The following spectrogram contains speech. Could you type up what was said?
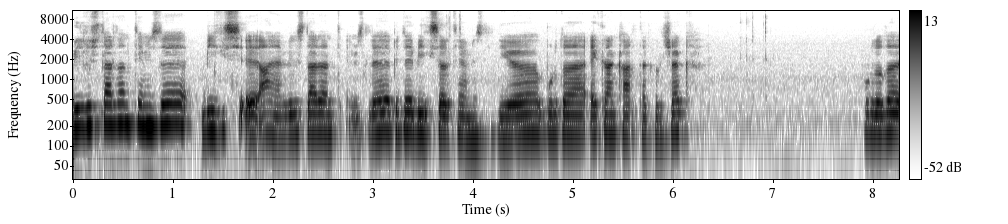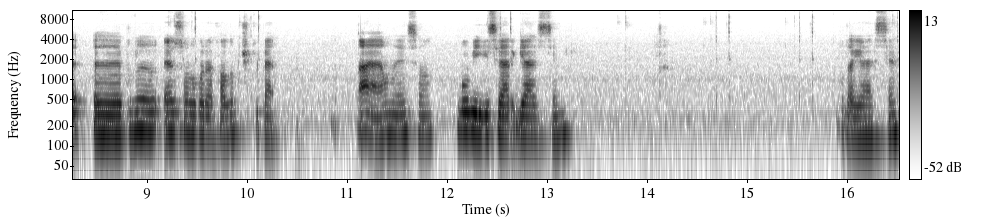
Virüslerden temizle, bilgisi, e, aynen virüslerden temizle, bir de bilgisayarı temizle diyor. Burada ekran kartı takılacak. Burada da e, bunu en sona bırakalım çünkü ben aynen onu en son. Bu bilgisayar gelsin. Bu da gelsin.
